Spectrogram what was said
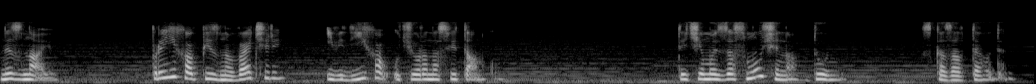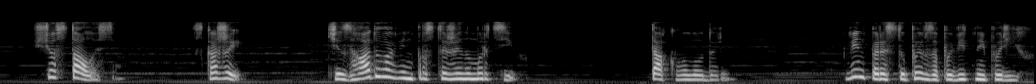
Не знаю. Приїхав пізно ввечері і від'їхав учора на світанку. Ти чимось засмучена, доню? сказав Теоден. Що сталося? Скажи, Чи згадував він про стежину мерців? Так, володарю. Він переступив заповітний поріг.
